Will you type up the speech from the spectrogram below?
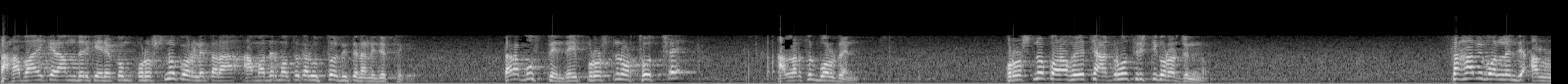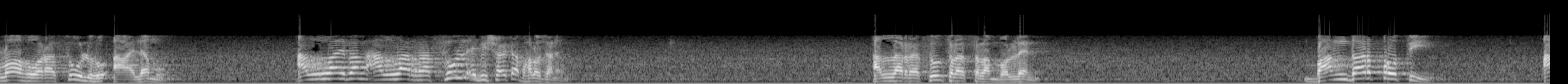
সাহাবাহিকের আমদেরকে এরকম প্রশ্ন করলে তারা আমাদের মতো কার উত্তর দিতে না নিজের থেকে। তারা বুঝতেন যে এই প্রশ্নের অর্থ হচ্ছে, আল্লাহ রসুল বলবেন, প্রশ্ন করা হয়েছে আগ্রহ সৃষ্টি করার জন্য। সাহাবি বললেন যে, আল্লাহ রাসুল আলামু। আল্লাহ এবং আল্লাহর রাসুল এই বিষয়টা ভালো জানেন। আল্লাহর রাসুল সাল্লাহ সাল্লাম বললেন, বান্দার প্রতি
